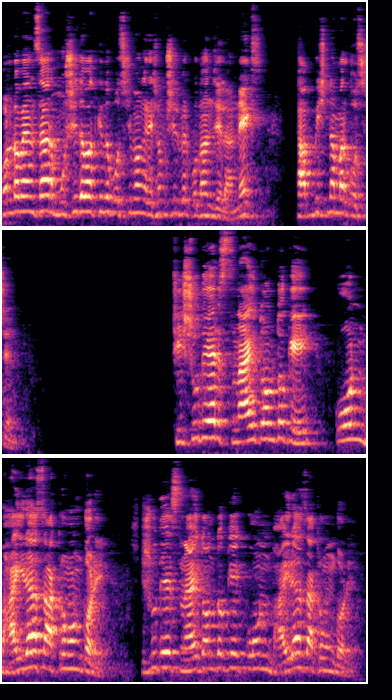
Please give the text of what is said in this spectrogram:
কোনটা অ্যান্সার মুর্শিদাবাদ, কিন্তু পশ্চিমবঙ্গের রেশম শিল্পের প্রধান জেলা। নেক্সট, ছাব্বিশ নাম্বার কোশ্চেন। শিশুদের স্নায়ুতন্ত্রকে কোন ভাইরাস আক্রমণ করে? শিশুদের স্নায়ুতন্ত্রকে কোন ভাইরাস আক্রমণ করে?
